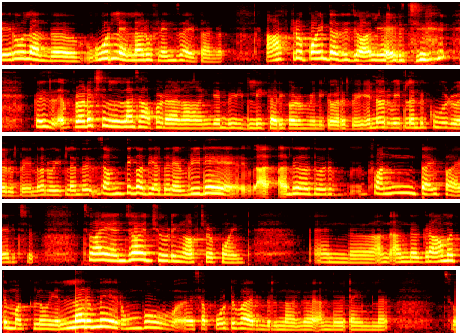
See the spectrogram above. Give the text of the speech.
தெருவில் அந்த ஊரில் எல்லாரும் ஃப்ரெண்ட்ஸ் ஆகிட்டாங்க ஆஃப்டர் பாயிண்ட் அது ஜாலி ஆகிடுச்சு ப்ரொடக்ஷன்லாம் சாப்பாடு வேணாம். அங்கேருந்து இட்லி கறி குழம்பு இன்னைக்கு வருது. இன்னொரு வீட்டிலேருந்து கூழ் வருது. இன்னொரு வீட்டிலேருந்து சம்திங் அது அதர் எவ்ரிடே அது அது ஒரு ஃபன் டைப் ஆயிடுச்சு. So I enjoy shooting after point and அந்த அந்த கிராமத்து மக்களும் எல்லாருமே ரொம்ப சப்போர்ட்டிவாக இருந்திருந்தாங்க அந்த டைமில் ஸோ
